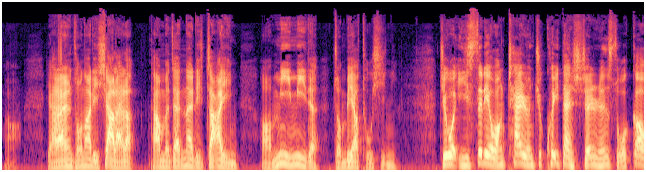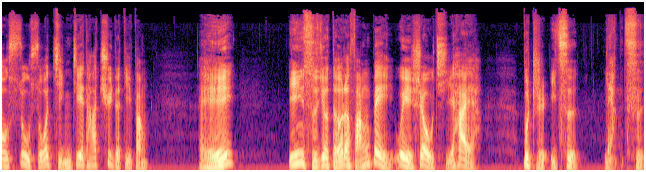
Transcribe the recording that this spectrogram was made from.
啊，亚兰人从那里下来了，他们在那里扎营啊，秘密的准备要突袭你。结果以色列王差人去窥探神人所告诉、所警戒他去的地方，哎。因此就得了防备，未受其害呀、啊，不止一次两次，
